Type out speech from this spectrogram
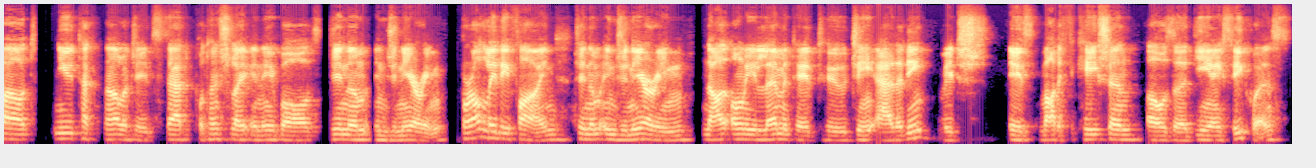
about new technologies that potentially enable genome engineering. Broadly defined, genome engineering not only limited to gene editing, which is modification of the DNA sequence,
